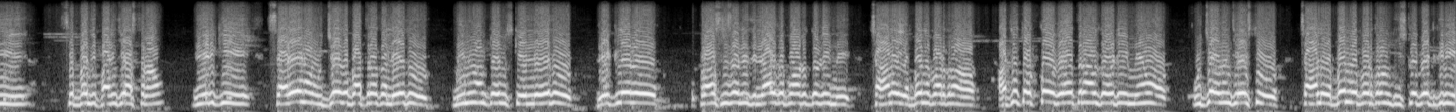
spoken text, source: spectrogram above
ఈ సిబ్బంది పనిచేస్తున్నాం. వీరికి సరైన ఉద్యోగ భద్రత లేదు మినిమం టైం స్కేల్ లేదు రెగ్యులర్ ప్రాసెస్ అనేది లేకపోవడంతో చాలా ఇబ్బంది పడుతున్నాం. అతి తక్కువ వేతనాలతోటి మేము ఉద్యోగం చేస్తూ చాలా ఇబ్బందులు పడుతున్నాం. దృష్టిలో పెట్టుకుని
